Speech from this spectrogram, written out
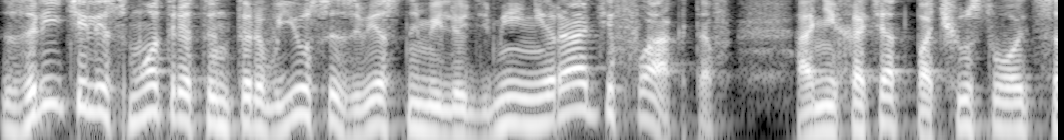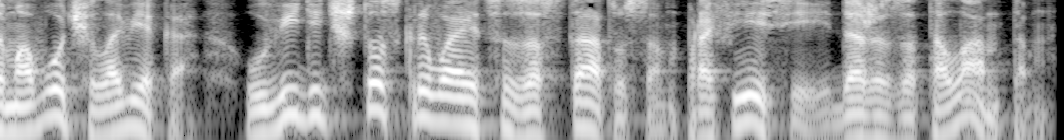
Зрители смотрят интервью с известными людьми не ради фактов. Они хотят почувствовать самого человека, увидеть, что скрывается за статусом, профессией, даже за талантом.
